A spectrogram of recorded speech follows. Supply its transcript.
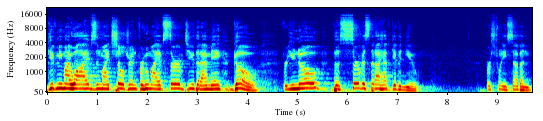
Give me my wives and my children for whom I have served you, that I may go. For you know the service that I have given you. Verse 27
